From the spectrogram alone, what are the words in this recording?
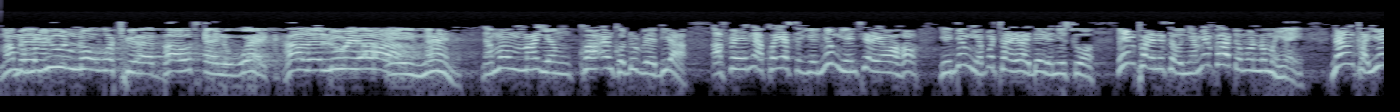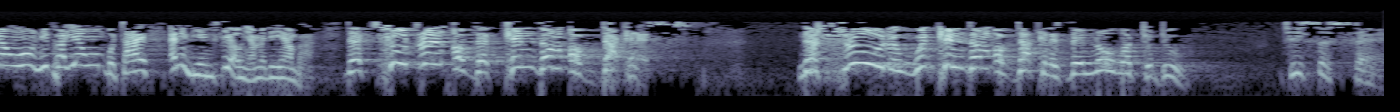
Ma May momma- you know what you are about and work. Hallelujah. amen na momma yɛnkɔ nkɔduru baabi a afei na akɔyɛ sɛ yɛnim yɛn nti a yɛwɔ hɔ yɛnim yɛn botaeɛ a ɛda yɛn ani soɔ me mpae ne sɛ onyame fa adom nom yɛn na anka yɛnhu nnipa yɛnhu botae ɛne deɛ nti a onyame de yɛn aba The children of the kingdom of darkness, the shrewd wi- kingdom of darkness, they know what to do. Jesus said,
